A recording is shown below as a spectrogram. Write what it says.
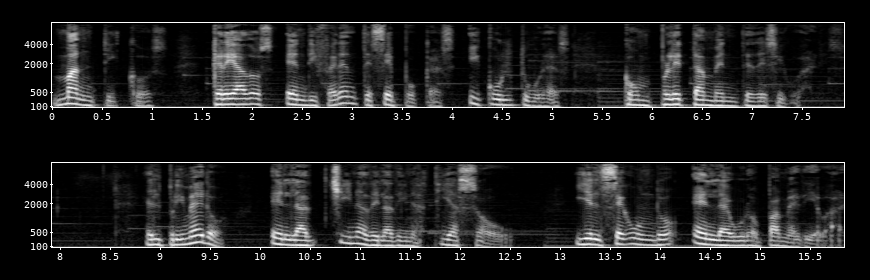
mánticos creados en diferentes épocas y culturas completamente desiguales. El primero en la China de la dinastía Zhou y el segundo en la Europa medieval.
